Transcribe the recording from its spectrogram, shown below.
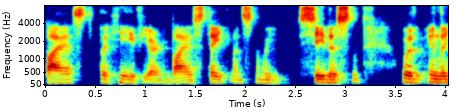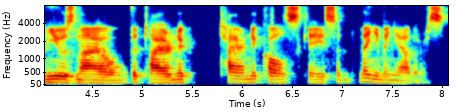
biased behavior and biased statements. And we see this with in the news now, the Tyre, Tyre Nichols case and many, many others.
